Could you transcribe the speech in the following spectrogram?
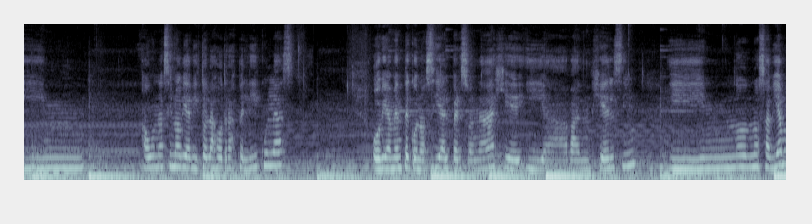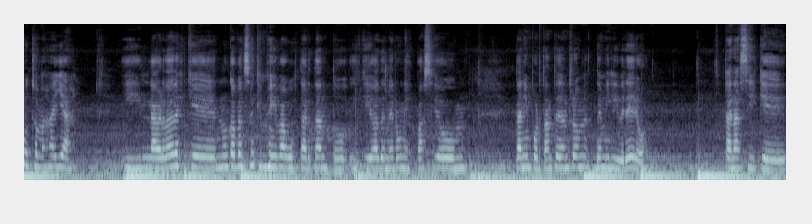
Y mm, aún así no había visto las otras películas. Obviamente conocía al personaje y a Van Helsing y no, no sabía mucho más allá. Y la verdad es que nunca pensé que me iba a gustar tanto y que iba a tener un espacio tan importante dentro de mi librero. Tan así que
